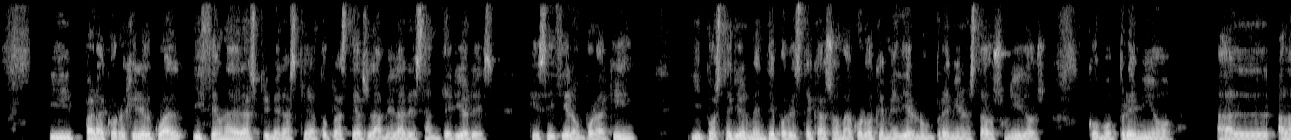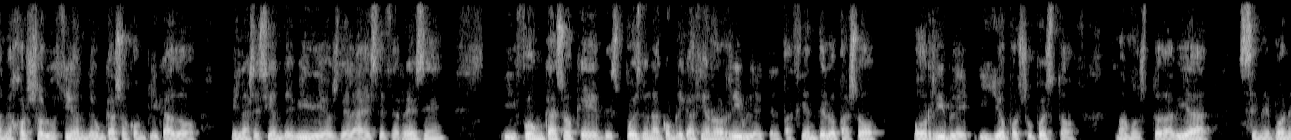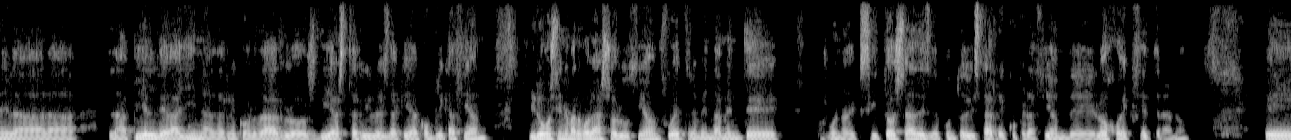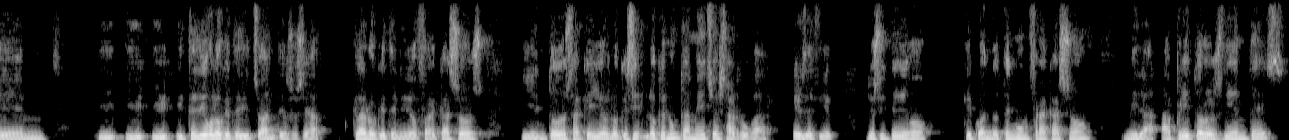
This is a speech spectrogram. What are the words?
y para corregir el cual hice una de las primeras queratoplastias lamelares anteriores que se hicieron por aquí y posteriormente por este caso me acuerdo que me dieron un premio en Estados Unidos como premio a la mejor solución de un caso complicado en la sesión de vídeos de la SCRS y fue un caso que después de una complicación horrible, que el paciente lo pasó horrible y yo por supuesto, vamos, todavía se me pone la piel de gallina de recordar los días terribles de aquella complicación. Y luego, sin embargo, la solución fue tremendamente pues bueno, exitosa desde el punto de vista de recuperación del ojo, etc. Em, y, te digo lo que te he dicho antes, o sea, claro que he tenido fracasos y en todos aquellos, lo que, sí, lo que nunca me he hecho es arrugar. Es decir, yo sí te digo que cuando tengo un fracaso, mira, aprieto los dientes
